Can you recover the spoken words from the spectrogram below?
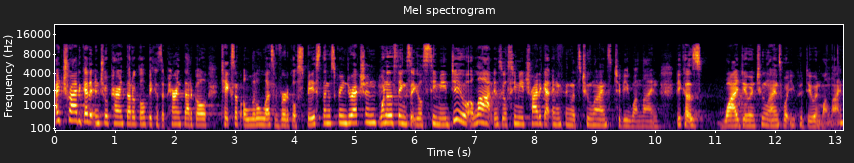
I try to get it into a parenthetical because a parenthetical takes up a little less vertical space than a screen direction. One of the things that you'll see me do a lot is you'll see me try to get anything that's two lines to be one line, because why do in two lines what you could do in one line?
